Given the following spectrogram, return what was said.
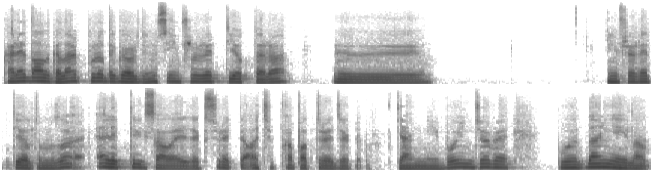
kare dalgalar burada gördüğünüz infrared diyotlara e, infrared diyotumuza elektrik sağlayacak. Sürekli açıp kapattıracak genliği boyunca ve buradan yayılan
